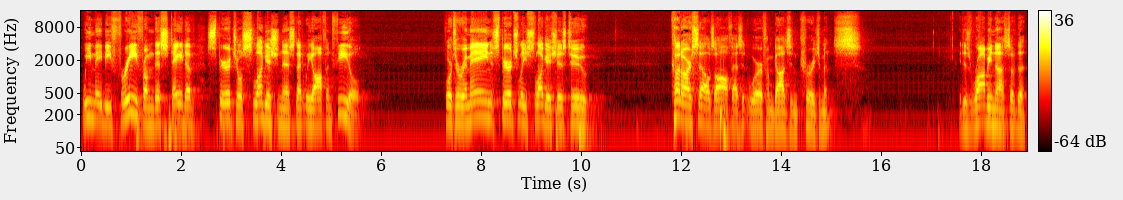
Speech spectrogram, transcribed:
we may be free from this state of spiritual sluggishness that we often feel. For to remain spiritually sluggish is to cut ourselves off, as it were, from God's encouragements. It is robbing us of the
